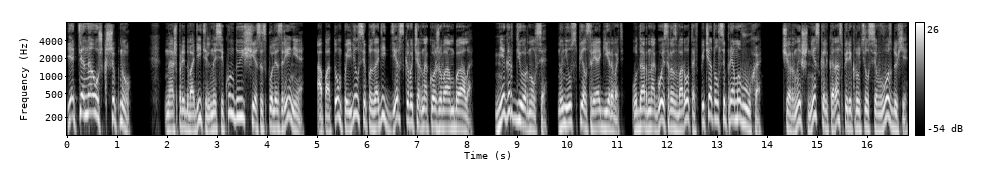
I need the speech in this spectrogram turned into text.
я тебя на ушко шепну!» Наш предводитель на секунду исчез из поля зрения, а потом появился позади дерзкого чернокожего амбала. Негр дернулся, но не успел среагировать. Удар ногой с разворота впечатался прямо в ухо. Черныш несколько раз перекрутился в воздухе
